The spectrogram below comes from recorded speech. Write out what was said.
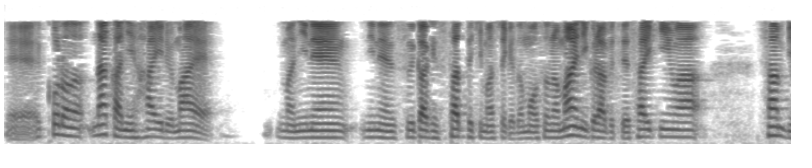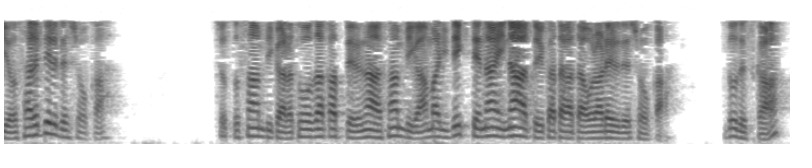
う、えーコロナ禍に入る前、まあ2年、2年数ヶ月経ってきましたけども、その前に比べて最近は賛美をされてるでしょうか？ちょっと賛美から遠ざかってるな、賛美があまりできてないなという方々おられるでしょうか？どうですか？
